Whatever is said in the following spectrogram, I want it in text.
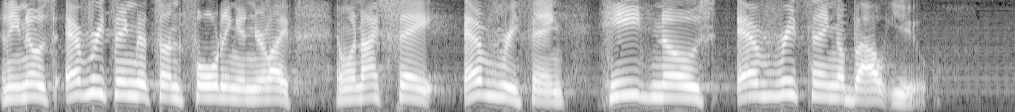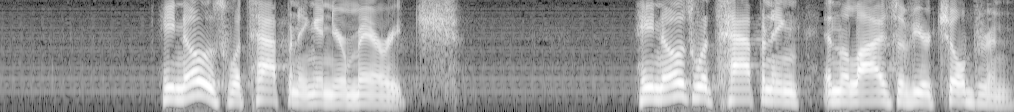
And He knows everything that's unfolding in your life. And when I say everything, He knows everything about you. He knows what's happening in your marriage. He knows what's happening in the lives of your children.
